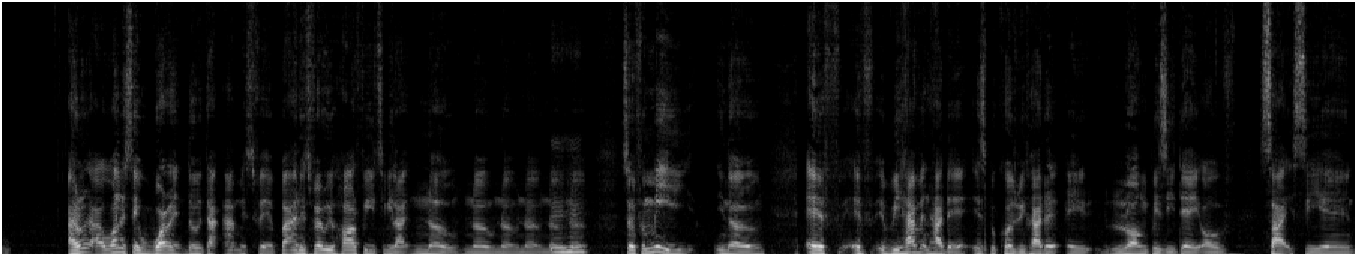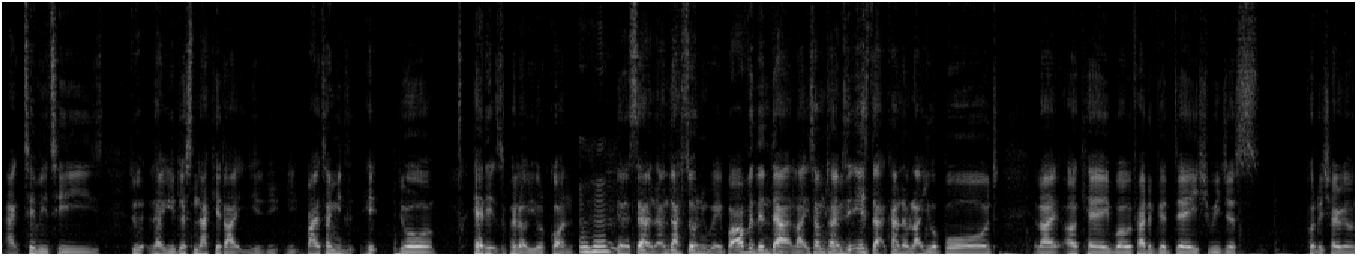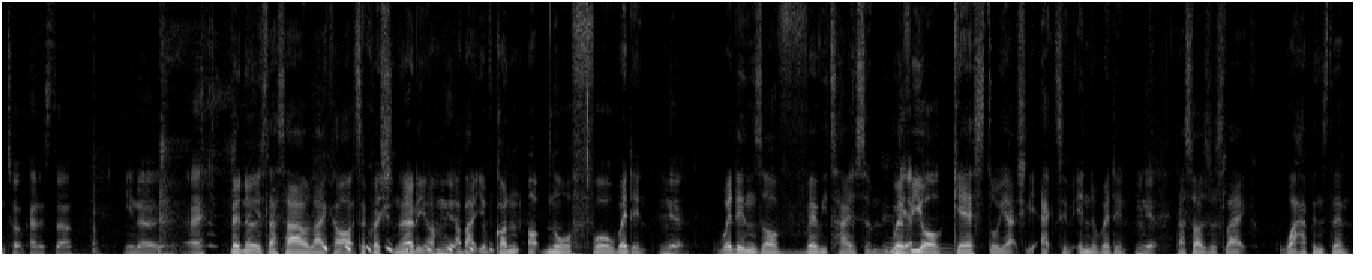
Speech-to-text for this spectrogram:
I don't. I want to say warrant though that atmosphere, but and it's very hard for you to be like no, no, no, no, no, no. Mm-hmm. So for me, you know, if if, if we haven't had it, it's because we've had a, a long, busy day of sightseeing activities do- that you just knackered. Like you, you, you, by the time you hit your head hits the pillow, you're gone. Mm-hmm. You understand? And that's the only way. But other than that, like sometimes it is that kind of like you're bored. Like okay, well we've had a good day. Should we just put a cherry on top kind of stuff? You know? But notice that's how like I asked a question earlier Yeah. about you've gone up north for a wedding. yeah, Weddings are very tiresome. Mm. Whether Yeah. you're a guest or you're actually active in the wedding. yeah. That's why I was just like, what happens then?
